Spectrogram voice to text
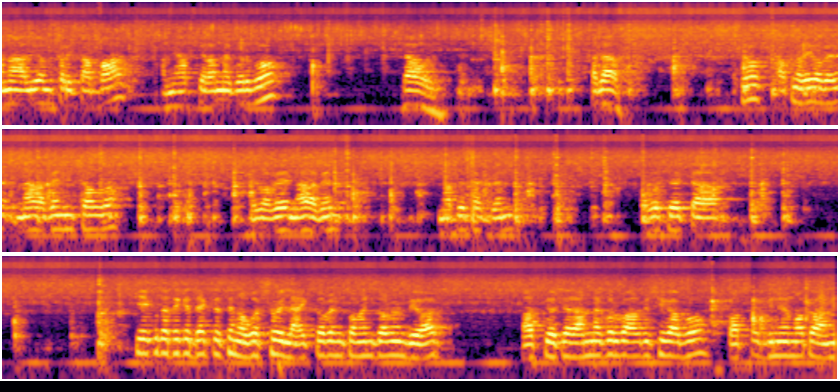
انا اليوم شوي طباخ আমি আজকে রান্না করব ডাউল খাদাস চোখ আপনারা এইভাবে নাড়াবেন ইনশাল্লাহ এভাবে নাড়াবেন নাড়তে থাকবেন অবশ্যই একটা কে কোথা থেকে দেখতেছেন অবশ্যই লাইক করবেন কমেন্ট করবেন বিহার আজকে হচ্ছে রান্না করব আরবি শেখাবো। প্রত্যেক দিনের মতো আমি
